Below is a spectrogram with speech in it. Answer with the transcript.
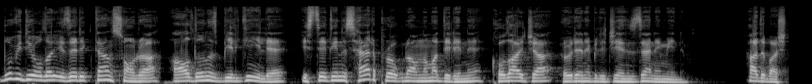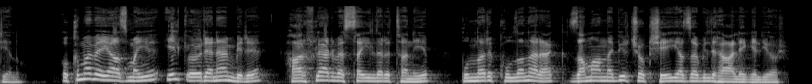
Bu videoları izledikten sonra aldığınız bilgi ile istediğiniz her programlama dilini kolayca öğrenebileceğinizden eminim. Hadi başlayalım. Okuma ve yazmayı ilk öğrenen biri harfler ve sayıları tanıyıp bunları kullanarak zamanla birçok şeyi yazabilir hale geliyor.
